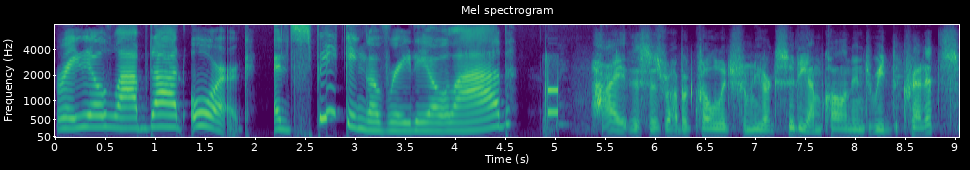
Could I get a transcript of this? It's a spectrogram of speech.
radiolab.org. And speaking of Radiolab, Hi, this is Robert Krulwich from New York City. I'm calling in to read the credits.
